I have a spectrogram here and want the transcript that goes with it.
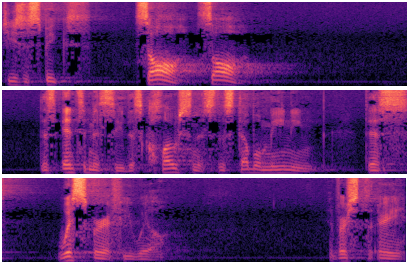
Jesus speaks. Saul, Saul. This intimacy, this closeness, this double meaning, this whisper, if you will. In verse 3, it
